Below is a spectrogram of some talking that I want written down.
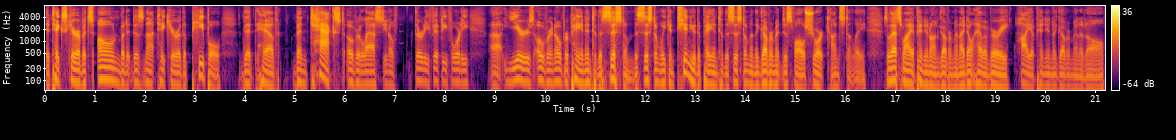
It takes care of its own, but it does not take care of the people that have been taxed over the last, you know, 30, 50, 40 uh, years over and over paying into the system. The system, we continue to pay into the system, and the government just falls short constantly. So that's my opinion on government. I don't have a very high opinion of government at all.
